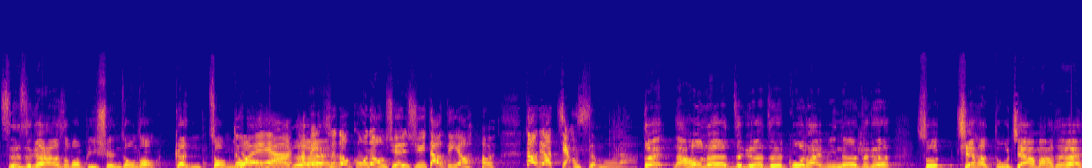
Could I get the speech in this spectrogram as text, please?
此时此刻还有什么比选总统更重要对吗？呀、对不对？他每次都故弄玄虚，到底要 到底要讲什么啦？对，然后呢，这个这个郭台铭呢，这个个说现在独家嘛，对不对？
